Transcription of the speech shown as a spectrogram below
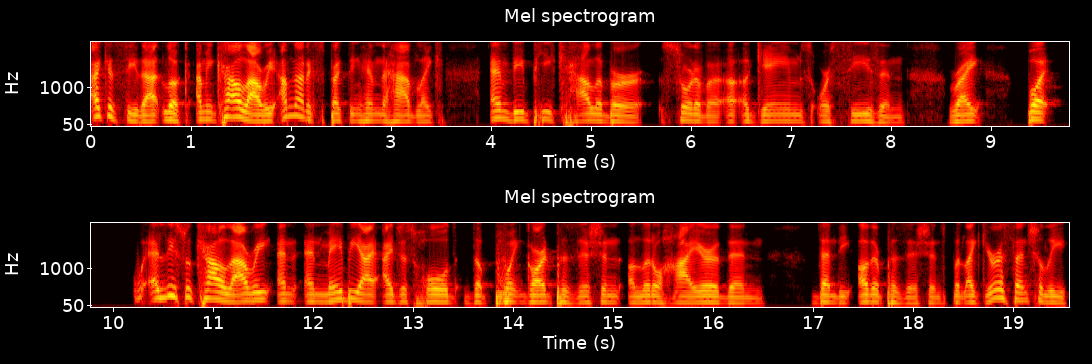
I could see that. Look, I mean Kyle Lowry, I'm not expecting him to have like MVP caliber sort of a, a games or season, right? But at least with Kyle Lowry, and and maybe I, I just hold the point guard position a little higher than than the other positions, but like you're essentially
